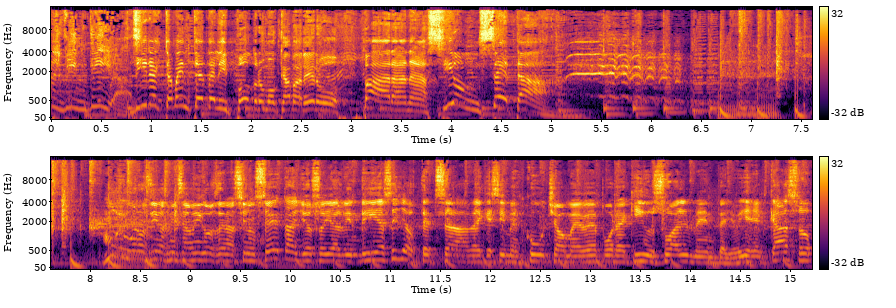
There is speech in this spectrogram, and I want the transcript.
Alvin Díaz. Directamente del hipódromo camarero para Nación Z. mis amigos de Nación Z, yo soy Alvin Díaz y ya usted sabe que si me escucha o me ve por aquí usualmente y hoy es el caso,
